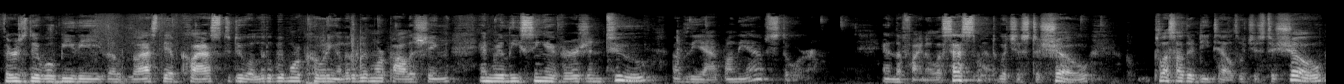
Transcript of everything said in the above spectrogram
Thursday will be the, the last day of class to do a little bit more coding, a little bit more polishing, and releasing a version 2 of the app on the App Store. And the final assessment, which is to show, plus other details, which is to show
